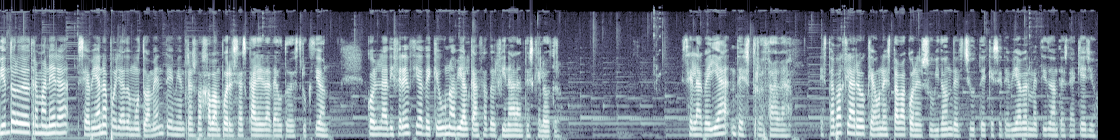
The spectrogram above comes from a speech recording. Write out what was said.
Viéndolo de otra manera, se habían apoyado mutuamente mientras bajaban por esa escalera de autodestrucción, con la diferencia de que uno había alcanzado el final antes que el otro. Se la veía destrozada. Estaba claro que aún estaba con el subidón del chute que se debía haber metido antes de aquello.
